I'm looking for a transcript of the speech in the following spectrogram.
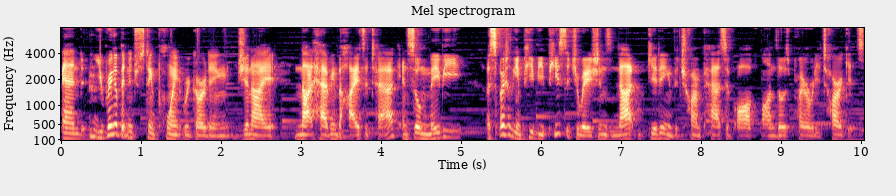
And you bring up an interesting point regarding Jinai not having the highest attack, and so maybe, especially in PvP situations, not getting the charm passive off on those priority targets.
